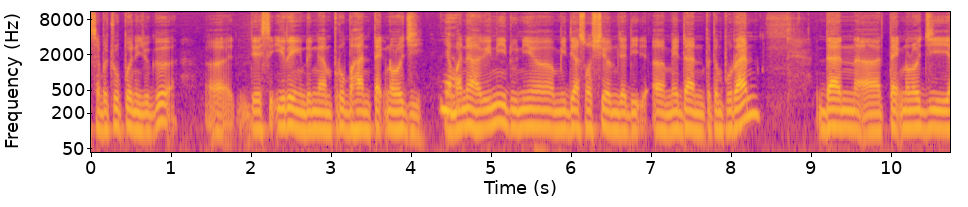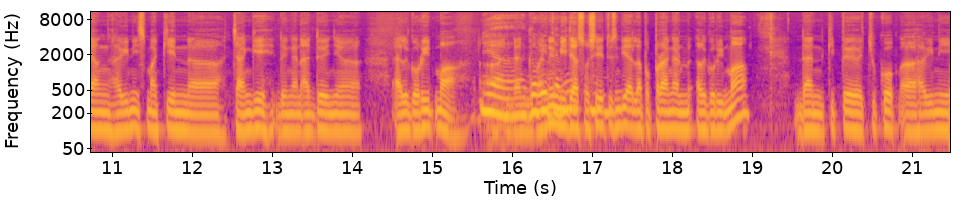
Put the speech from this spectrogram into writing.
cyber trooper ni juga uh, dia seiring dengan perubahan teknologi. Ya. yang mana hari ini dunia media sosial menjadi uh, medan pertempuran dan uh, teknologi yang hari ini semakin uh, canggih dengan adanya algoritma. Ya, uh, dan di algoritma, mana media sosial itu sendiri adalah peperangan algoritma dan kita cukup uh, hari ini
